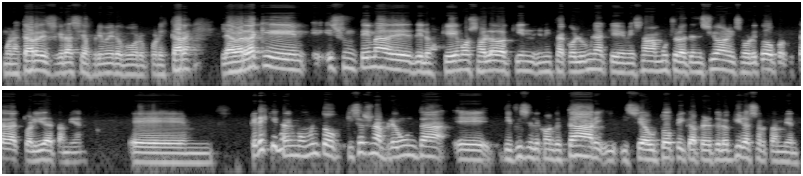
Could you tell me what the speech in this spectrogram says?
Buenas tardes, gracias primero por, estar. La verdad que es un tema de, los que hemos hablado aquí en, esta columna que me llama mucho la atención y sobre todo porque está de actualidad también. Eh, ¿Crees que en algún momento, quizás una pregunta eh, difícil de contestar y, sea utópica, pero te lo quiero hacer también,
